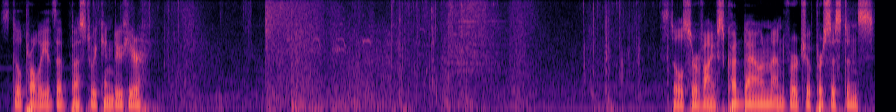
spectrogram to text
Still probably the best we can do here. Still survives cut down and virtue persistence,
